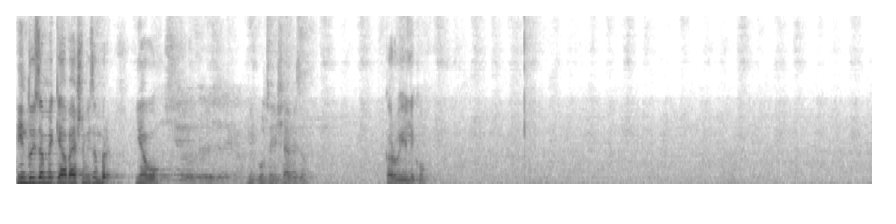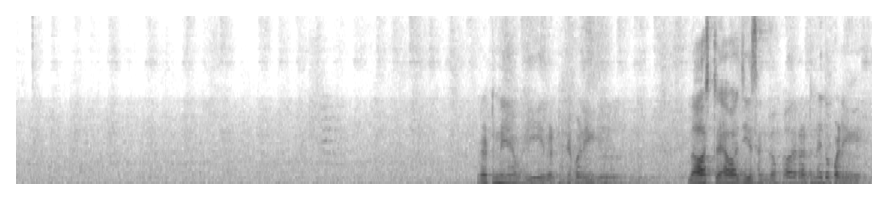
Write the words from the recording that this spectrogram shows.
हिंदुइज्म में क्या वैष्णविज्म? या वो? बिल्कुल सही, शैविज्म। करो ये लिखो। रटने हैं भाई, रटने पड़ेंगे। लास्ट है आज ये संगम का, रटने तो पड़ेंगे।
